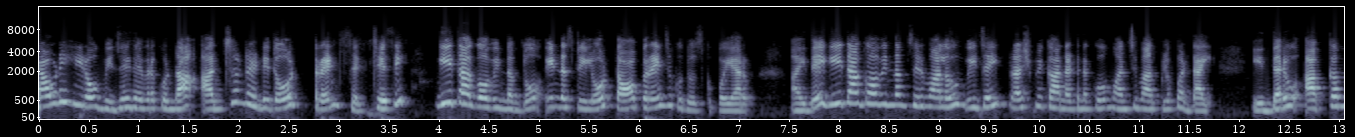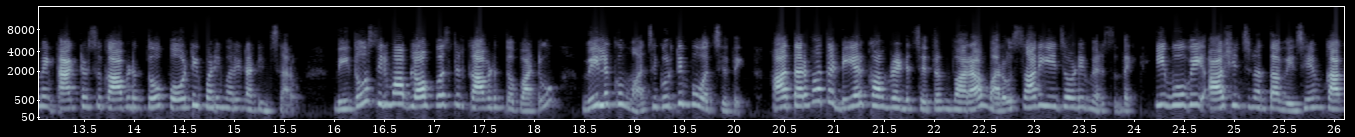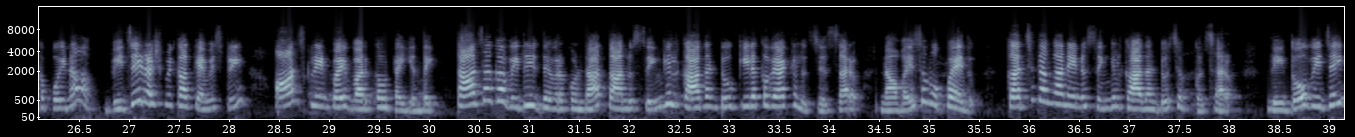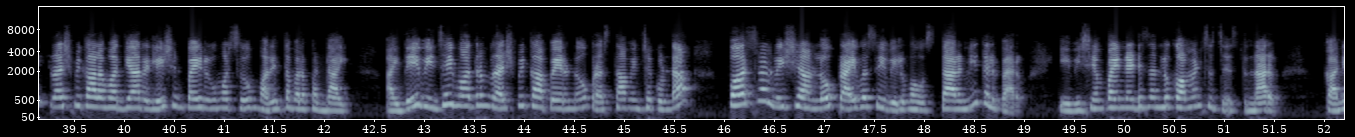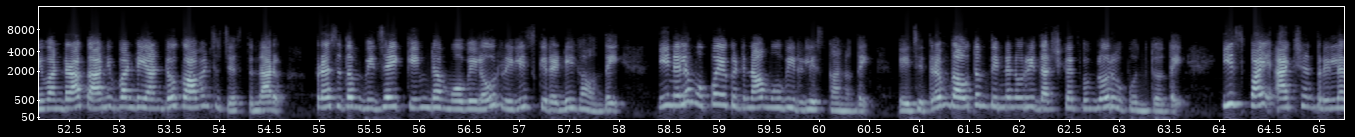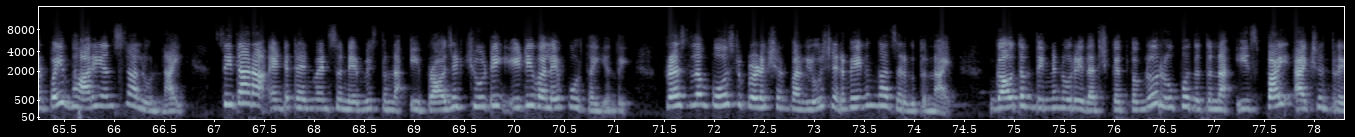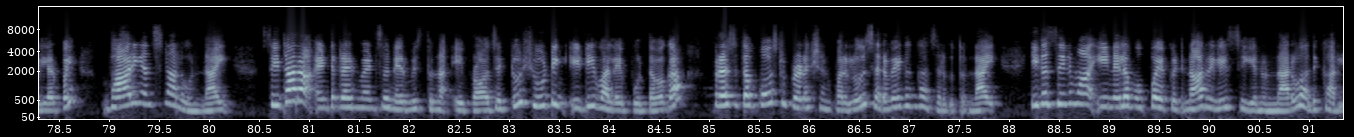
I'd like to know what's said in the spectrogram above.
Rowdy hero Vijay Deverakonda Arjun రెడ్డితో trend set చేసి గీతా గోవిందంతో ఇండస్ట్రీలో టాప్ రేంజ్కు దూసుకుపోయారు. అయితే గీతా గోవిందం సినిమాలో విజయ్ రష్మిక నటనకు మంచి మార్కులు పడ్డాయి. ఇద్దరు అప్కమింగ్ యాక్టర్స్ కావడంతో పోటీ పడి మరీ నటించారు. దీంతో సినిమా బ్లాక్ బస్టర్ కావడంతో పాటు వీళ్ళకు మంచి గుర్తింపు వచ్చింది. ఆ తర్వాత డియర్ కామ్రేడ్ చిత్రం ద్వారా మరోసారి ఈ జోడీ మెరిసింది. ఈ మూవీ ఆశించినంత విజయం కాకపోయినా Vijay Rashmika chemistry on screen pi work out అయ్యింది. తాజాగా విధి దేవరకొండ తాను సింగిల్ కాదంటూ కీలక వ్యాఖ్యలు చేశారు. నా వయసు ముప్పై ఐదు. ఖచ్చితంగా నేను సింగిల్ కాదంటూ చెప్పుకొచ్చారు. దీంతో విజయ్ రష్మికల మధ్య రిలేషన్ పై రూమర్స్ మరింత బలపడ్డాయి. అయితే విజయ్ మాత్రం రష్మిక పేరును ప్రస్తావించకుండా పర్సనల్ విషయాల్లో ప్రైవసీ విలువ వస్తారని తెలిపారు. ఈ విషయంపై నెటిజన్లు కామెంట్స్ చేస్తున్నారు. కనివండ్రా కానివ్వండి అంటూ కామెంట్స్ చేస్తున్నారు. ప్రస్తుతం విజయ్ కింగ్డమ్ మూవీలో రిలీజ్కి రెడీగా ఉంది. ఈ నెల ముప్పై ఒకటిన మూవీ రిలీజ్ కానుంది. ఈ చిత్రం గౌతమ్ తిన్ననూరి దర్శకత్వంలో రూపొందుతుంది. ఈ స్పై యాక్షన్ థ్రిల్లర్ పై భారీ అంచనాలు ఉన్నాయి. సితారా ఎంటర్టైన్మెంట్స్ నిర్మిస్తున్న ఈ ప్రాజెక్ట్ షూటింగ్ ఇటీవలే పూర్తయింది ప్రస్తుతం పోస్ట్ ప్రొడక్షన్ పనులు శరవేగంగా జరుగుతున్నాయి. గౌతమ్ తిన్ననూరి దర్శకత్వంలో రూపొందుతున్న ఈ స్పై యాక్షన్ థ్రిల్లర్ పై భారీ అంచనాలు ఉన్నాయి. సితారా ఎంటర్టైన్మెంట్స్ నిర్మిస్తున్న ఈ ప్రాజెక్టు షూటింగ్ ఇటీవలే పూర్తవగా ప్రస్తుతం పోస్ట్ ప్రొడక్షన్ పనులు శరవేగంగా జరుగుతున్నాయి. ఇక సినిమా ఈ నెల ముప్పై ఒకటిన రిలీజ్ చేయనున్నారు అధికారులు.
